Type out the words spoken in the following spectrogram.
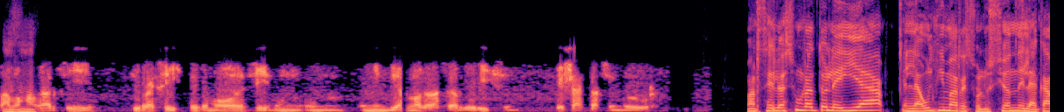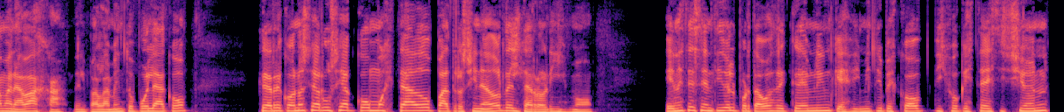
Vamos a ver si, si resiste, como vos decís, un, un invierno que va a ser durísimo, que ya está siendo duro. Marcelo, hace un rato leía la última resolución de la Cámara Baja del Parlamento polaco que reconoce a Rusia como Estado patrocinador del terrorismo. En este sentido, el portavoz del Kremlin, que es Dmitry Peskov, dijo que esta decisión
